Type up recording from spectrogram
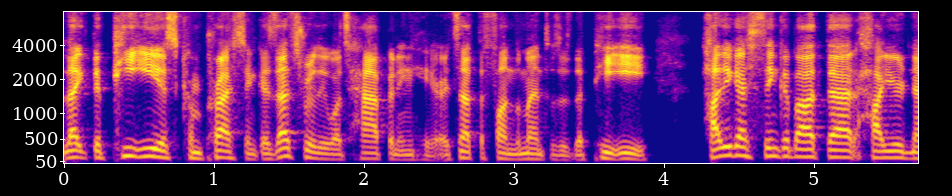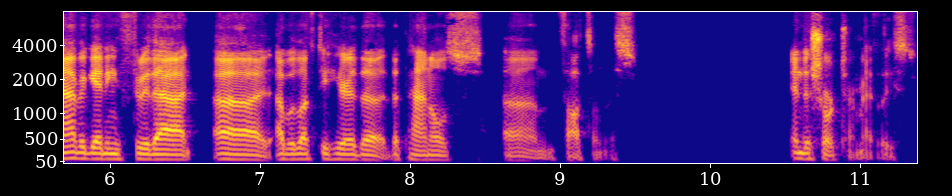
like the PE is compressing because that's really what's happening here. It's not the fundamentals, it's the PE. How do you guys think about that? How you're navigating through that? Uh, I would love to hear the the panel's um, thoughts on this, in the short term at least.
